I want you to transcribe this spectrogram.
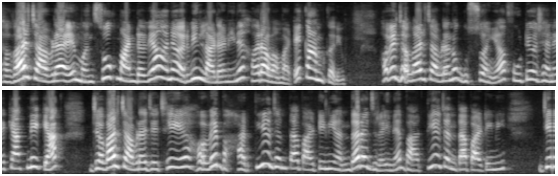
જવાહર ચાવડાએ મનસુખ માંડવિયા અને અરવિંદ લાડાણીને હરાવવા માટે કામ કર્યું. હવે જવાહર ચાવડાનો ગુસ્સો અહીંયા ફૂટ્યો છે અને ક્યાંક ને ક્યાંક જવાહર ચાવડા જે છે એ હવે ભારતીય જનતા પાર્ટીની અંદર જ રહીને, ભારતીય જનતા પાર્ટીની જે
